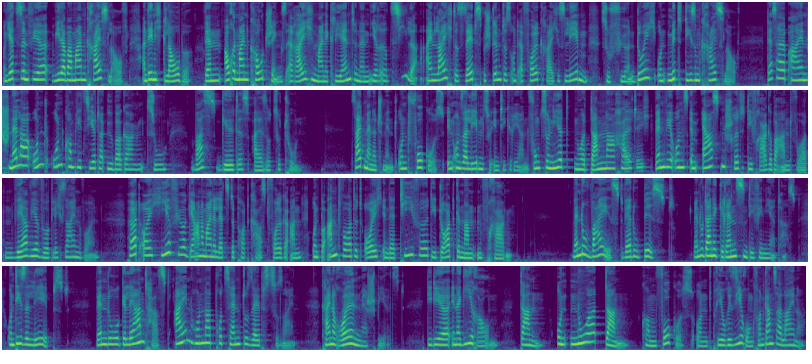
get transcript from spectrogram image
Und jetzt sind wir wieder bei meinem Kreislauf, an den ich glaube. Denn auch in meinen Coachings erreichen meine Klientinnen ihre Ziele, ein leichtes, selbstbestimmtes und erfolgreiches Leben zu führen, durch und mit diesem Kreislauf. Deshalb ein schneller und unkomplizierter Übergang zu, was gilt es also zu tun? Zeitmanagement und Fokus in unser Leben zu integrieren, funktioniert nur dann nachhaltig, wenn wir uns im ersten Schritt die Frage beantworten, wer wir wirklich sein wollen. Hört euch hierfür gerne meine letzte Podcast-Folge an und beantwortet euch in der Tiefe die dort genannten Fragen. Wenn du weißt, wer du bist, wenn du deine Grenzen definiert hast und diese lebst, wenn du gelernt hast, 100% du selbst zu sein, keine Rollen mehr spielst, die dir Energie rauben, dann und nur dann kommen Fokus und Priorisierung von ganz alleine.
